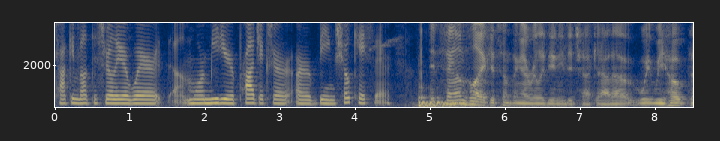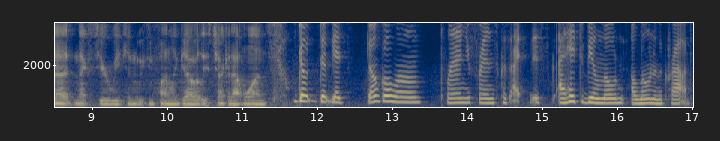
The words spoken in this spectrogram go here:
talking about this earlier, where uh, more meteor projects are, are being showcased there. It sounds like it's something I really do need to check out. Uh, we, we hope that next year we can we can finally go at least check it out once. Don't don't, yeah, don't go alone. Plan your friends because I it's I'd hate to be alone alone in the crowd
